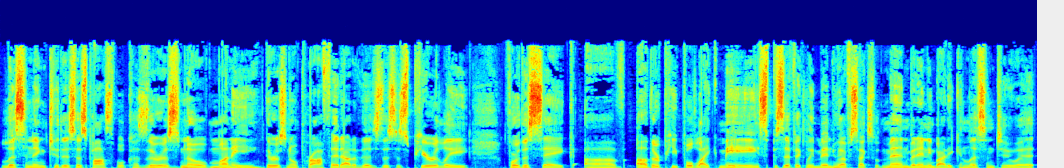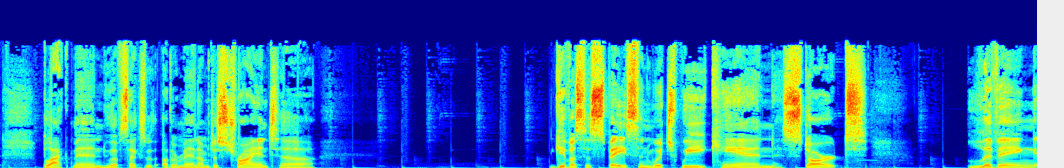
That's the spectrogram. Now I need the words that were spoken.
listening to this as possible because there is no money, there is no profit out of this. This is purely for the sake of other people like me, specifically men who have sex with men, but anybody can listen to it. Black men who have sex with other men. I'm just trying to give us a space in which we can start living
